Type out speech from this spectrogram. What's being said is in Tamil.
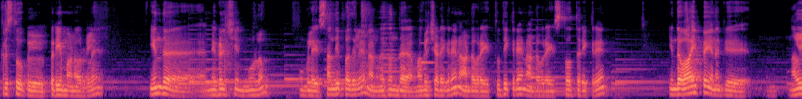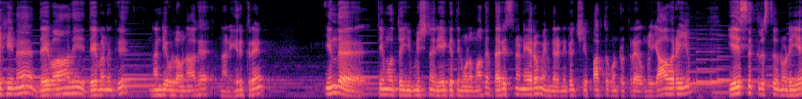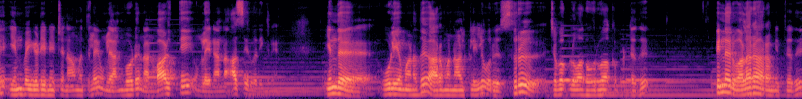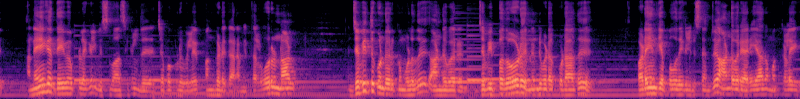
கிறிஸ்துவுக்குள் பிரியமானவர்களே இந்த நிகழ்ச்சியின் மூலம் உங்களை சந்திப்பதிலே நான் மிகுந்த மகிழ்ச்சி அடைகிறேன் ஆண்டவரை துதிக்கிறேன் ஆண்டவரை ஸ்தோத்தரிக்கிறேன். இந்த வாய்ப்பை எனக்கு நல்கின தேவாதி தேவனுக்கு நன்றி உள்ளவனாக நான் இருக்கிறேன். இந்த திமுத்தையு மிஷினரி இயக்கத்தின் மூலமாக தரிசன நேரம் என்கிற நிகழ்ச்சியை பார்த்து கொண்டிருக்கிற உங்கள் யாவரையும் இயேசு கிறிஸ்துவனுடைய என்பை இடைநேற்ற நாமத்திலே உங்களை அன்போடு நான் வாழ்த்தி உங்களை நான் ஆசீர்வதிக்கிறேன். இந்த ஊழியமானது ஆரம்ப நாட்களில் ஒரு சிறு ஜெபக்குழுவாக உருவாக்கப்பட்டது. பின்னர் வளர ஆரம்பித்தது. அநேக தெய்வ பிள்ளைகள் விசுவாசிகள் இந்த ஜெபக்குழுவிலே பங்கெடுக்க ஆரம்பித்தால் ஒரு நாள் ஜபித்து கொண்டிருக்கும் பொழுது ஆண்டவர் ஜெபிப்பதோடு நின்றுவிடக்கூடாது வட இந்திய பகுதிகளுக்கு சென்று ஆண்டவரை அறியாத மக்களை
